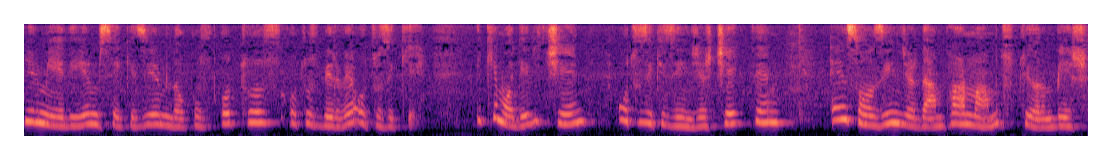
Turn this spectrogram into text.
27, 28, 29, 30, 31 ve 32. İki model için 32 zincir çektim. En son zincirden parmağımı tutuyorum. 1,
